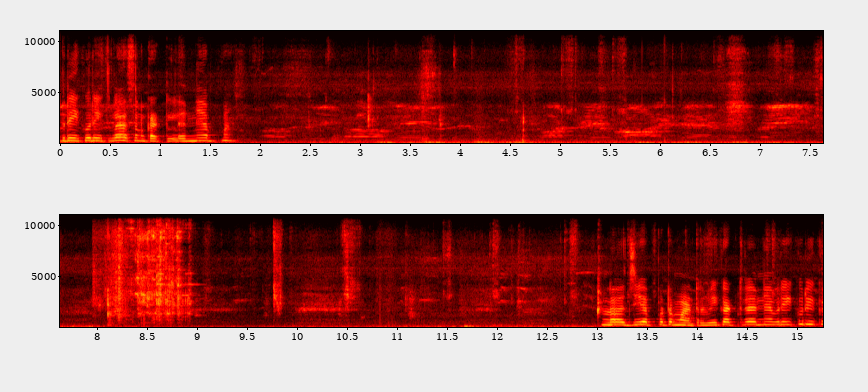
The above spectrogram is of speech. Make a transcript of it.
ਬਰੀਕ ਬਰੀਕ ਲਹਸਨ ਕੱਟ ਲੈਣੇ ਆਪਾਂ। ਲਓ ਜੀ, ਆਪਾਂ ਟਮਾਟਰ ਵੀ ਕੱਟ ਲੈਣੇ ਆ ਬਰੀਕ ਬਰੀਕ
